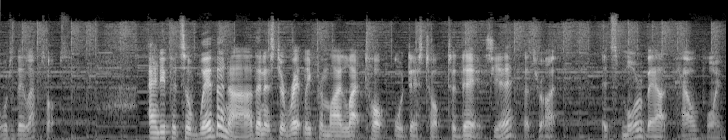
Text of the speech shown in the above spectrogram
or to their laptops. And if it's a webinar, then it's directly from my laptop or desktop to theirs, yeah? That's right. It's more about PowerPoint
